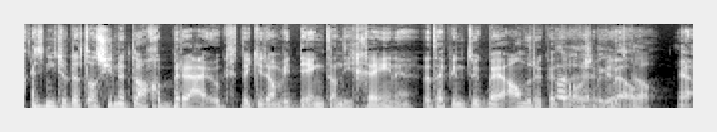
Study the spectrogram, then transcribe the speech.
het is niet zo dat als je het dan gebruikt, dat je dan weer denkt aan diegene. Dat heb je natuurlijk bij andere Oh, dat cadeaus. heb ik je dat wel. Ja.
